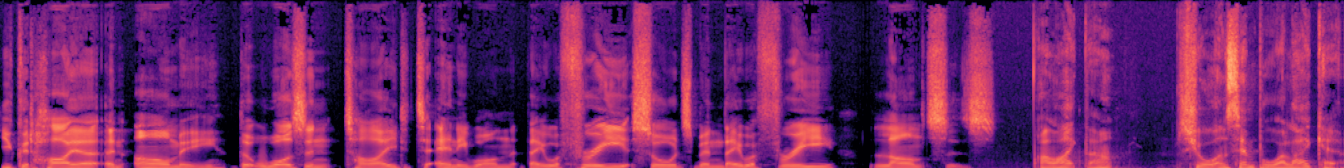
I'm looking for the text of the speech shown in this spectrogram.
you could hire an army that wasn't tied to anyone. They were free swordsmen, they were free lancers. I like that. Short and simple. I like it.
